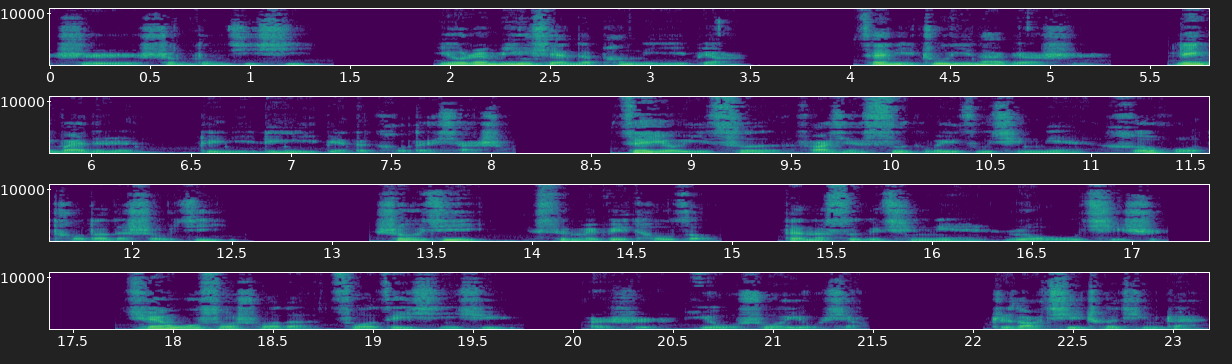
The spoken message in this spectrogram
是声东击西，有人明显的碰你一边，在你注意那边时，另外的人对你另一边的口袋下手。再有一次，发现四个维族青年合伙偷他的手机，手机虽没被偷走，但那四个青年若无其事，全无所说的做贼心虚。而是有说有笑，直到汽车停站，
